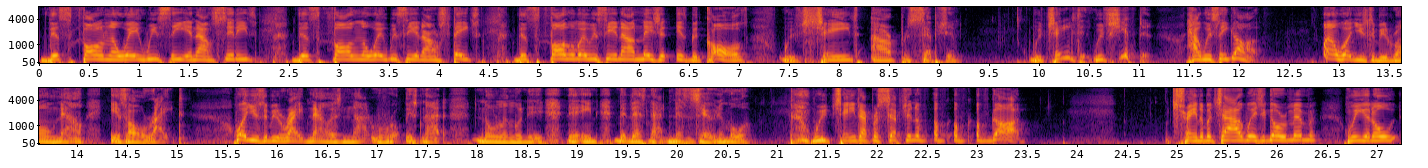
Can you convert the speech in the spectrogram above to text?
this falling away we see in our cities, this falling away we see in our states, this falling away we see in our nation is because we've changed our perception. We've changed it. We've shifted how we see God. Well, what used to be wrong now is all right. What used to be right now is not. It's not no longer. That's not necessary anymore. We've changed our perception of, of, of God. Train up a child where he should go. Remember, when he get old,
